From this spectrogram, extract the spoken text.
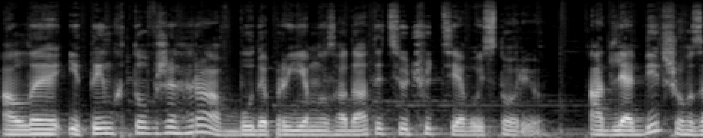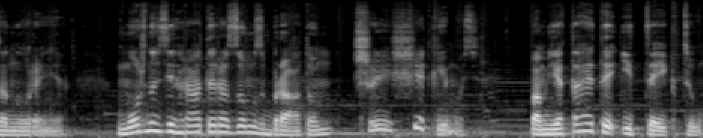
Але і тим, хто вже грав, буде приємно згадати цю чуттєву історію. А для більшого занурення можна зіграти разом з братом чи ще кимось. Пам'ятаєте і Take-Two?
